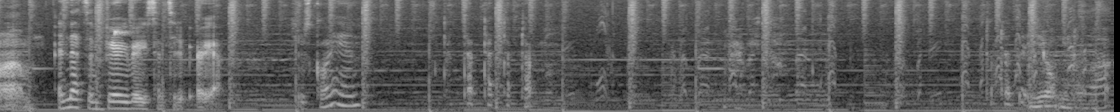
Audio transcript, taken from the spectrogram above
Um, and that's a very, very sensitive area. Just going in, tap, tap, tap, tap, tap. You don't need a lot.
